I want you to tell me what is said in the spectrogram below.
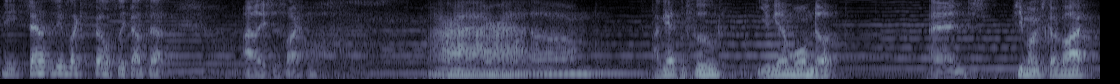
He sounds, seems like he fell asleep outside. Allie's just like, oh, all right, all right. Um, I get the food. You get him warmed up. And a few moments go by.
